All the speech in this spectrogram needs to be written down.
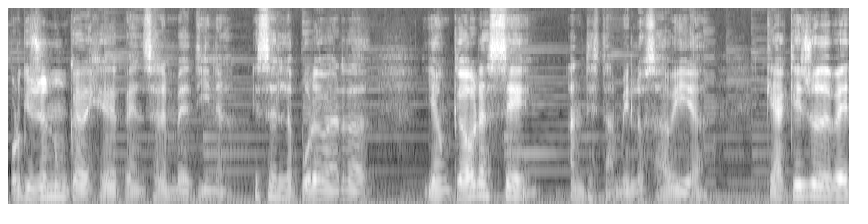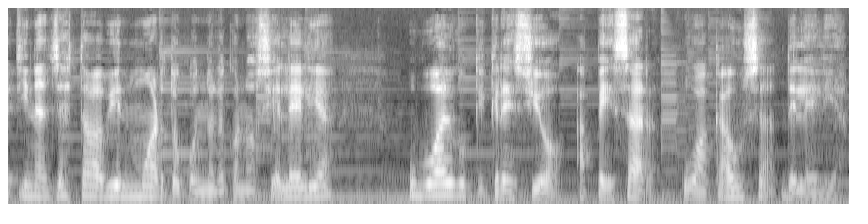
porque yo nunca dejé de pensar en Bettina, esa es la pura verdad, y aunque ahora sé, antes también lo sabía, que aquello de Bettina ya estaba bien muerto cuando la conocí a Lelia, hubo algo que creció a pesar o a causa de Lelia,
